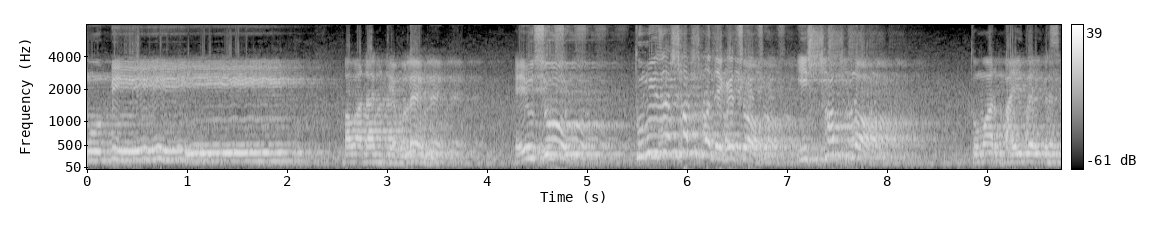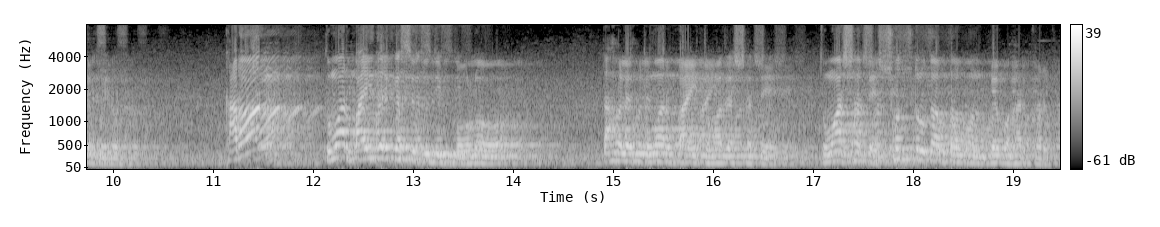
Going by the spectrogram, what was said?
মুবিন বাবা ডাক দিয়ে বলেন হে ইউসুফ তুমি যে স্বপ্ন দেখেছ, এই স্বপ্ন তোমার ভাইদের কাছে বলো কারণ তোমার ভাইদের কাছে যদি বলো, তাহলে তোমার ভাই তোমাদের সাথে, তোমার সাথে শত্রুতা প্রবণ ব্যবহার করবে।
